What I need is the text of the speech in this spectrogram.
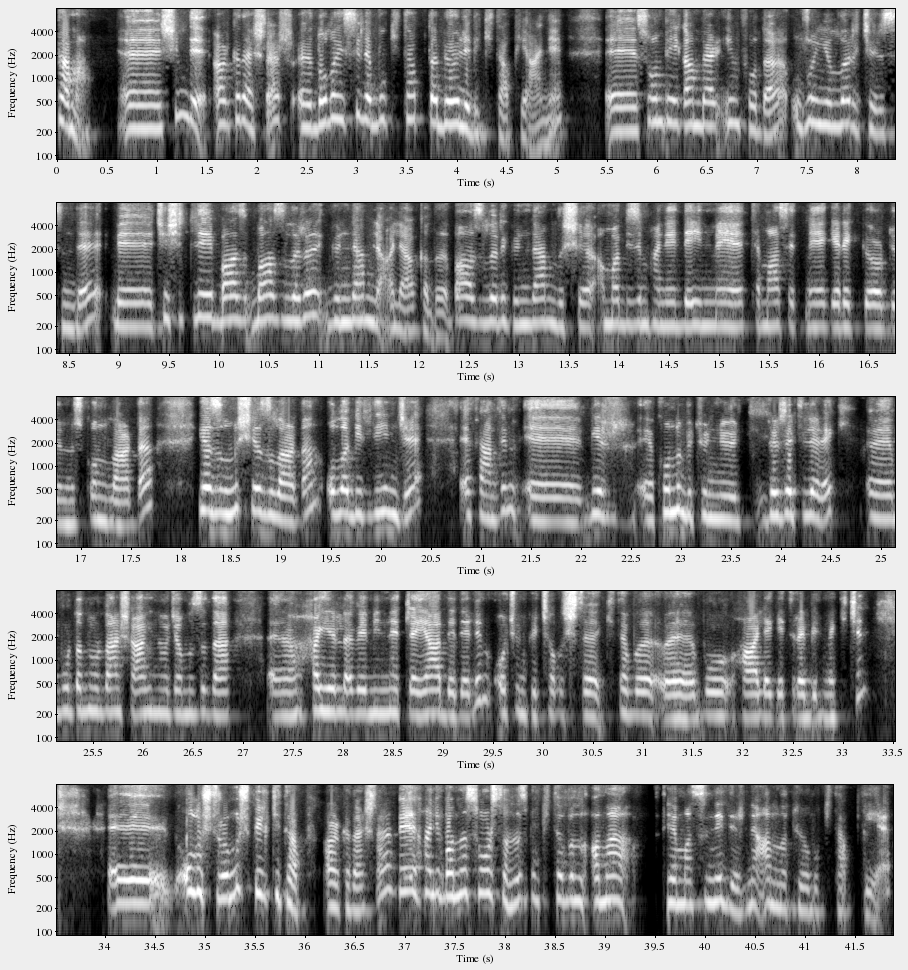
Tamam. Ee, şimdi arkadaşlar e, dolayısıyla bu kitap da böyle bir kitap yani. Ee, Son Peygamber Info'da uzun yıllar içerisinde e, çeşitli bazı, bazıları gündemle alakalı, bazıları gündem dışı ama bizim hani değinmeye, temas etmeye gerek gördüğümüz konularda yazılmış yazılardan olabildiğince efendim e, bir konu bütünlüğü gözetilerek e, burada Nurdan Şahin hocamızı da e, hayırla ve minnetle yad edelim. O çünkü çalıştığı kitabı e, bu hale getirebilmek için. E, oluşturulmuş bir kitap arkadaşlar ve hani bana sorsanız bu kitabın ana teması nedir, ne anlatıyor bu kitap diye.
